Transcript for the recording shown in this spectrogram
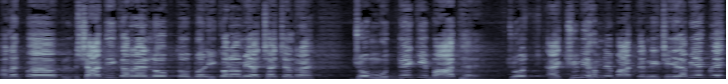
अगर शादी कर रहे हैं लोग तो इकोनॉमी अच्छा चल रहा है। जो मुद्दे की बात है जो एक्चुअली हमने बात करनी चाहिए। अभी एक, एक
